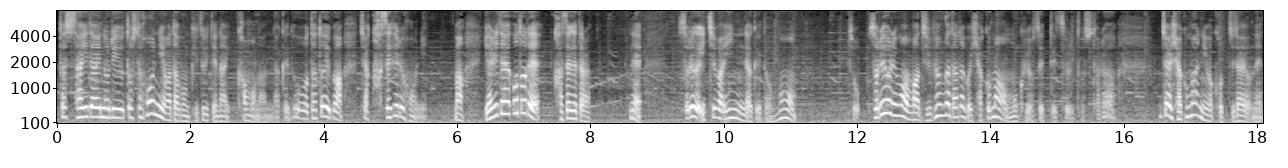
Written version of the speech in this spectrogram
私最大の理由として本人は多分気づいてないかもなんだけど例えばじゃあ稼げる方に。まあやりたいことで稼げたらねそれが一番いいんだけどもそうそれよりもまあ自分が例えば100万を目標設定するとしたらじゃあ100万にはこっちだよね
